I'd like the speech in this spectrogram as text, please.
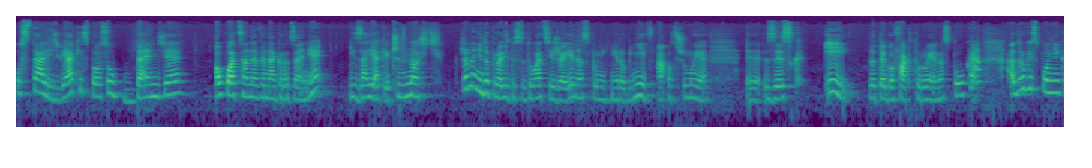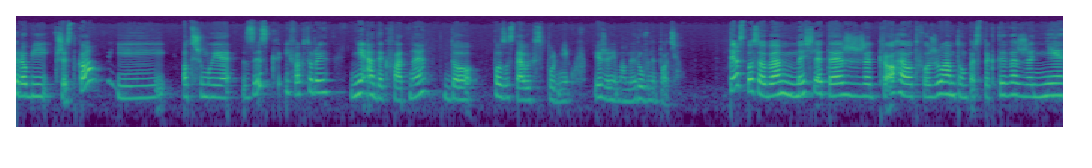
ustalić w jaki sposób będzie opłacane wynagrodzenie i za jakie czynności żeby nie doprowadzić do sytuacji, że jeden wspólnik nie robi nic, a otrzymuje y, zysk i do tego fakturuje na spółkę, a drugi wspólnik robi wszystko i otrzymuje zysk i faktury nieadekwatne do pozostałych wspólników, jeżeli mamy równy podział. Tym sposobem myślę też, że trochę otworzyłam tą perspektywę, że nie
